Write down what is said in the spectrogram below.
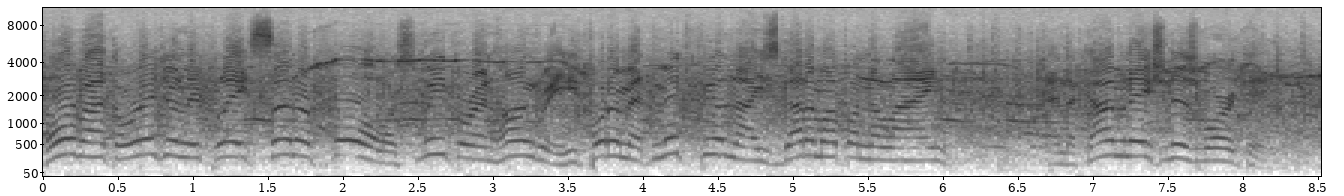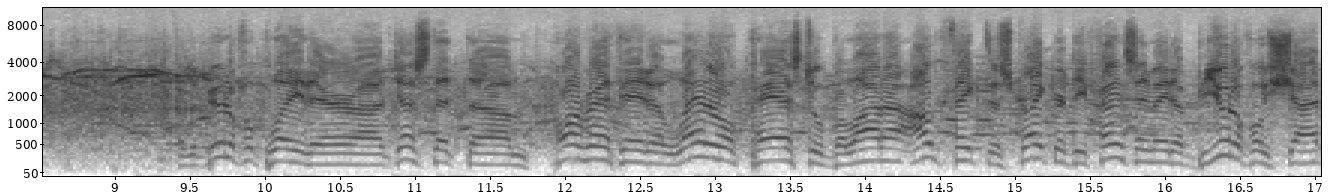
Horvath originally played center full or sweeper in Hungary. He put him at midfield. Now he's got him up on the line, and the combination is working. It was a beautiful play there. Uh, just that um, Horvath made a lateral pass to Balata, outfaked the striker defense, and made a beautiful shot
